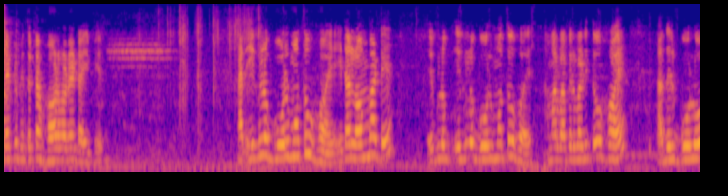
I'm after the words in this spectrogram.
এটা একটু ভেতরটা হড় হড়ে টাইপের আর এগুলো গোল মতো হয়। এটা লম্বাটে, এগুলো এগুলো গোল মতো হয়। আমার বাপের বাড়িতেও হয়, তাদের গোলও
